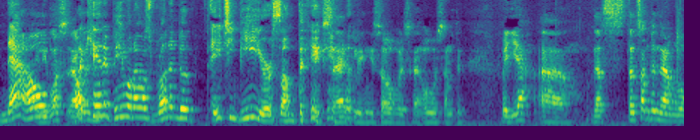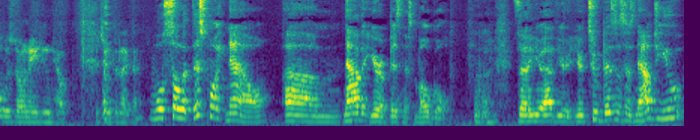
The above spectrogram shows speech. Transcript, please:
now. Was- Why was- can't it be when I was running to HEB or something? exactly. It's always always something. But yeah, uh, that's that's something that I will always donate and help. or Something like that. well, so at this point now, um, now that you're a business mogul, so you have your your two businesses now. Do you?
